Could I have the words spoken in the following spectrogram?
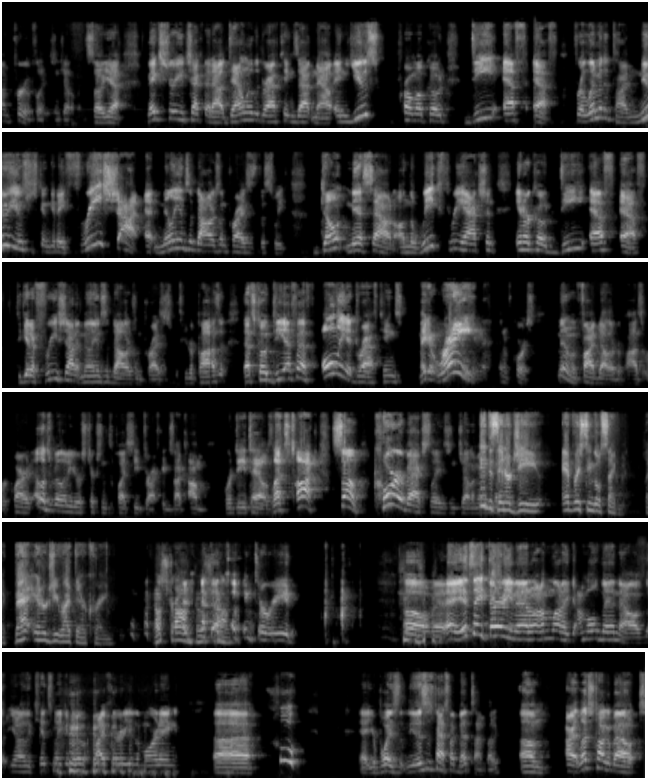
I'm proof, ladies and gentlemen. So yeah, make sure you check that out. Download the DraftKings app now and use promo code DFF. For a limited time, new users can get a free shot at millions of dollars in prizes this week. Don't miss out on the week three action. Enter code DFF to get a free shot at millions of dollars in prizes with your deposit. That's code DFF only at DraftKings. Make it rain! And of course, minimum $5 deposit required. Eligibility restrictions apply. See DraftKings.com for details. Let's talk some quarterbacks, ladies and gentlemen. need this energy every single segment. Like that energy right there, Crane. No strong. No strong. Nothing to read. oh man, hey, it's eight thirty, man. I'm like, I'm old man now. You know, the kids making it five thirty in the morning. Uh, whew. yeah, your boys. This is past my bedtime, buddy. Um, all right, let's talk about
